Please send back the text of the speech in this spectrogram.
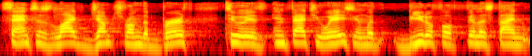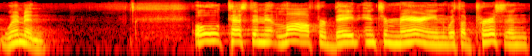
Samson's life jumps from the birth to his infatuation with beautiful Philistine women. Old Testament law forbade intermarrying with a person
